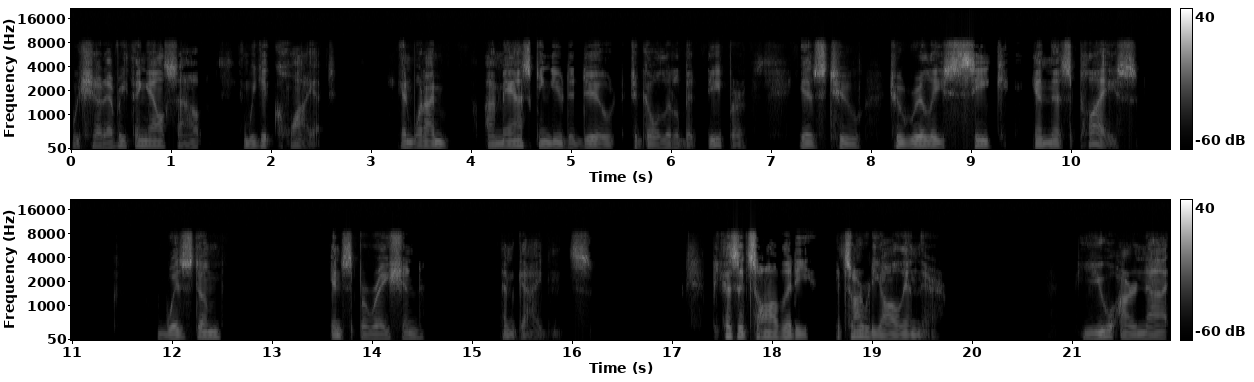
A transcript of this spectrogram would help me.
We shut everything else out and we get quiet. And what I'm I'm asking you to do to go a little bit deeper is to to really seek in this place wisdom, inspiration, and guidance. Because it's already it's already all in there. You are not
